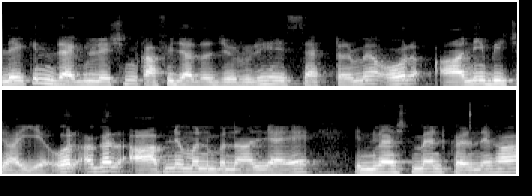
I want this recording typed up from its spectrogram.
लेकिन रेगुलेशन काफ़ी ज़्यादा ज़रूरी है इस सेक्टर में और आनी भी चाहिए। और अगर आपने मन बना लिया है इन्वेस्टमेंट करने का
